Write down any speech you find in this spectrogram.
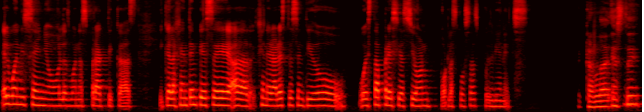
el buen diseño, las buenas prácticas, y que la gente empiece a generar este sentido o esta apreciación por las cosas pues bien hechas. Carla, este,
